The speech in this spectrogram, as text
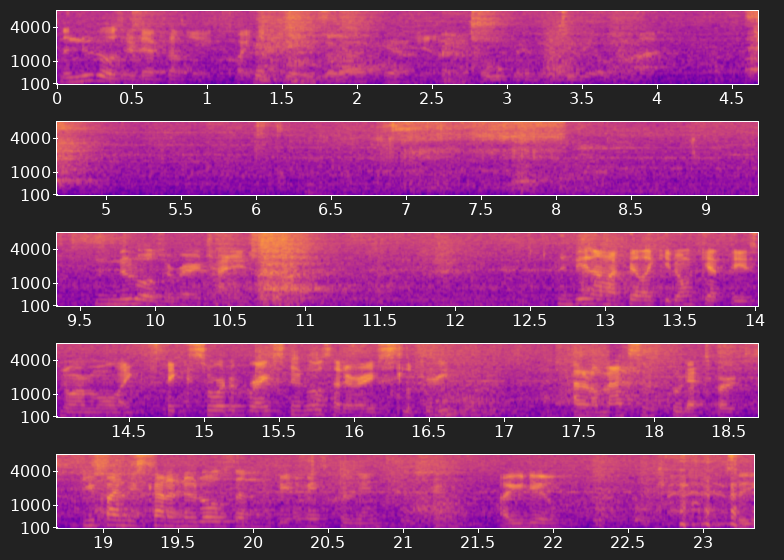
The noodles are definitely quite Cream Chinese. chili's alright, yeah. Noodles are very Chinese. In Vietnam, I feel like you don't get these normal, like thick sort of rice noodles that are very slippery. I don't know. Max is a food expert. Do you find these kind of noodles in Vietnamese cuisine? Oh, you do. So you,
